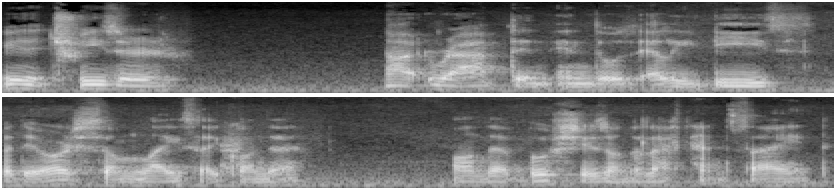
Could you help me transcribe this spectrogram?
Maybe the trees are not wrapped in, in those LEDs, but there are some lights like on the on the bushes on the left hand side.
